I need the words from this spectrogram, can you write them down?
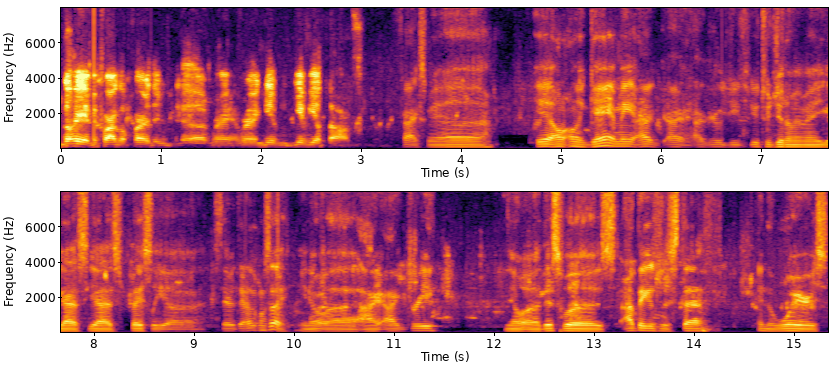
go ahead before I go further. Uh, Rand, Rand, give give your thoughts. Facts, man. Uh, yeah, on, on the game, I mean, I, I, I agree with you, you two gentlemen, man. You guys, you guys basically uh said everything I was gonna say. You know, uh, I, I agree. You know, uh, this was, I think it was Steph and the Warriors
